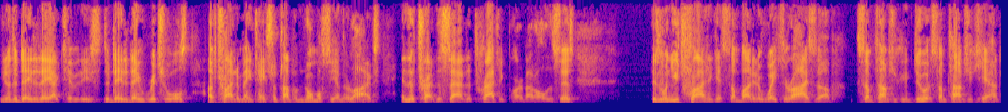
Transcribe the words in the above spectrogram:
you know, their day to day activities, their day to day rituals of trying to maintain some type of normalcy in their lives. And the tra- the sad, the tragic part about all this is, is when you try to get somebody to wake their eyes up. Sometimes you can do it, sometimes you can't.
